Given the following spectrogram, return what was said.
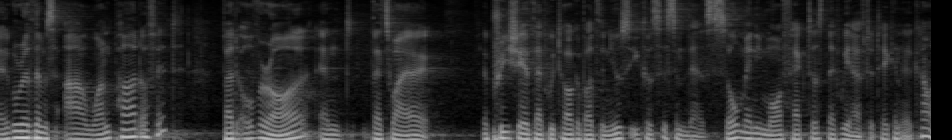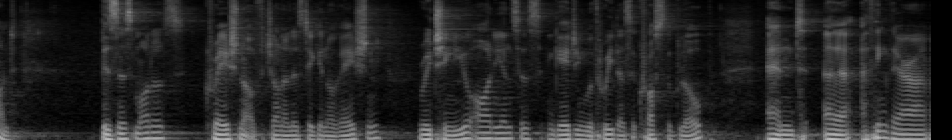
algorithms are one part of it, but overall, and that's why I appreciate that we talk about the news ecosystem. There's so many more factors that we have to take into account: business models, creation of journalistic innovation, reaching new audiences, engaging with readers across the globe. And uh, I think there are,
